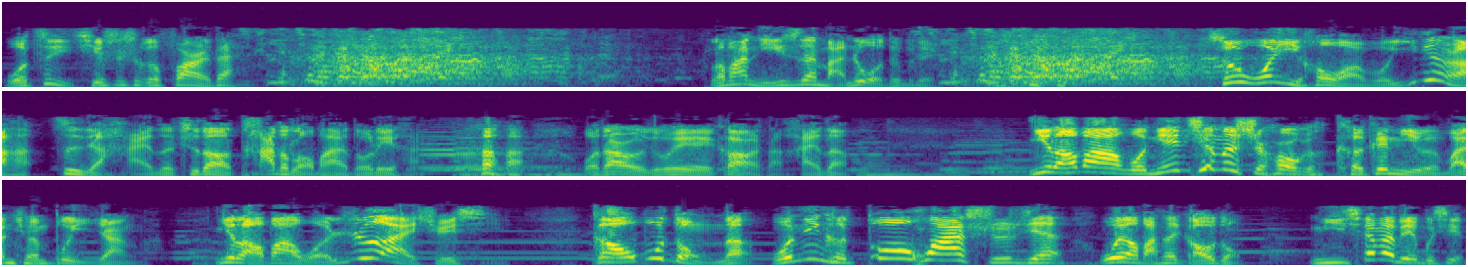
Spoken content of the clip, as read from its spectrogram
我自己其实是个富二代。老爸，你一直在瞒着我，对不对？所以我以后啊，我一定让自己的孩子知道他的老爸有多厉害。我到时候我就会告诉他，孩子，你老爸我年轻的时候可跟你完全不一样啊。你老爸我热爱学习，搞不懂的我宁可多花时间，我要把它搞懂。你千万别不信，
